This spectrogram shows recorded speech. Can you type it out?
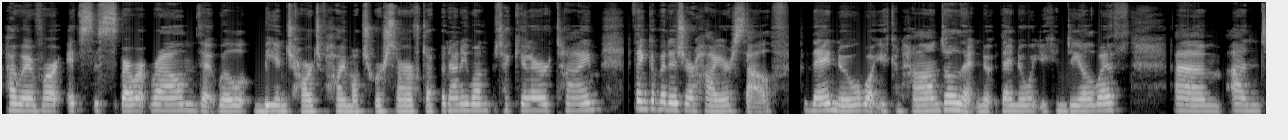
However, it's the spirit realm that will be in charge of how much we're served up at any one particular time. Think of it as your higher self. They know what you can handle. They know they know what you can deal with, um, and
